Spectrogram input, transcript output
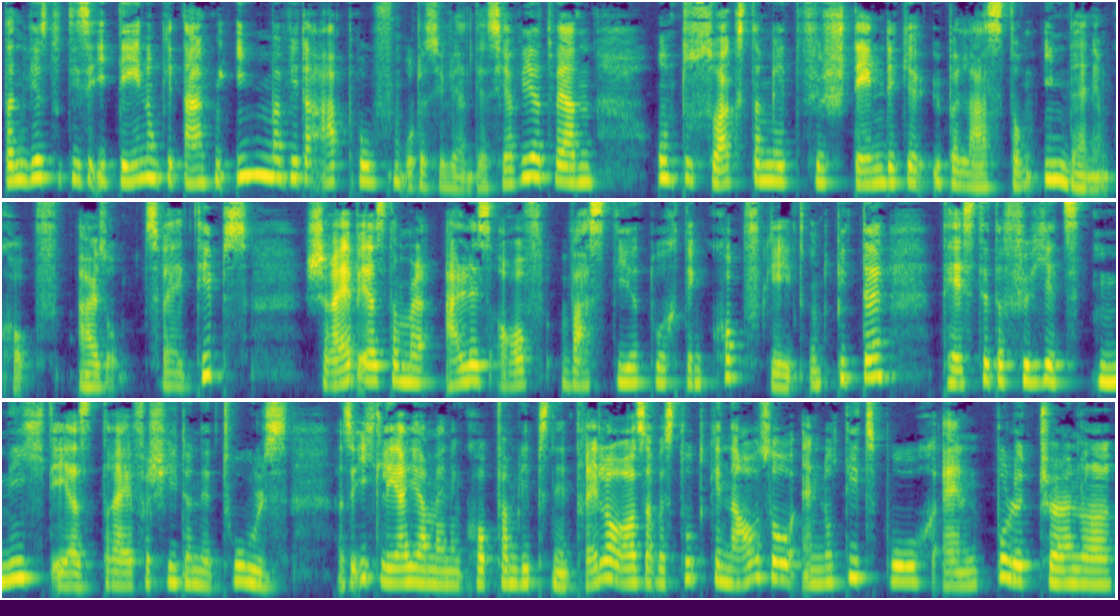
dann wirst du diese Ideen und Gedanken immer wieder abrufen oder sie werden dir serviert werden und du sorgst damit für ständige Überlastung in deinem Kopf. Also zwei Tipps. Schreib erst einmal alles auf, was dir durch den Kopf geht und bitte teste dafür jetzt nicht erst drei verschiedene Tools. Also ich leere ja meinen Kopf am liebsten in Trello aus, aber es tut genauso ein Notizbuch, ein Bullet Journal,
